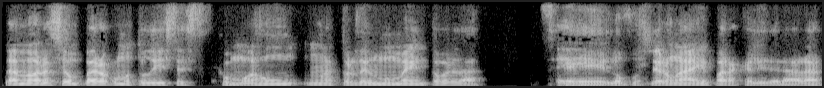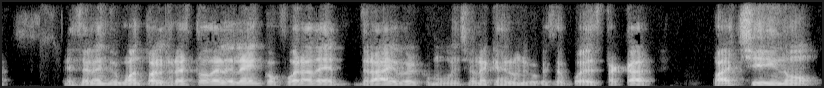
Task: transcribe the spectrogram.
la mejor opción, pero como tú dices, como es un, un actor del momento, ¿verdad? Sí. Eh, lo pusieron ahí para que liderara ese elenco. En cuanto al resto del elenco, fuera de Driver, como mencioné, que es el único que se puede destacar, Pacino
